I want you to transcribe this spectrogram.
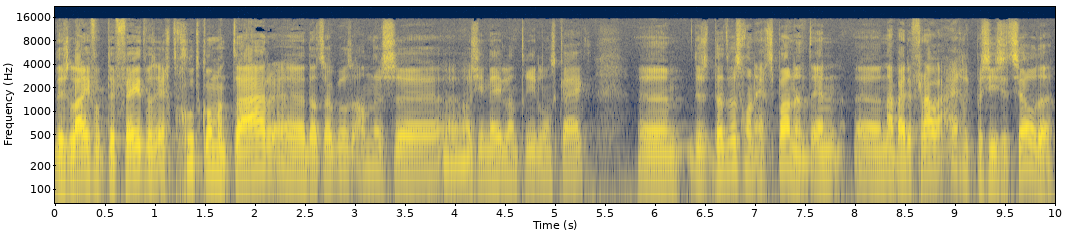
dus live op tv. Het was echt goed commentaar. Eh, dat is ook wel eens anders eh, Mhm. als je in Nederland triathlons kijkt. Ehm, dus dat was gewoon echt spannend. En eh, nou, bij de vrouwen eigenlijk precies hetzelfde.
